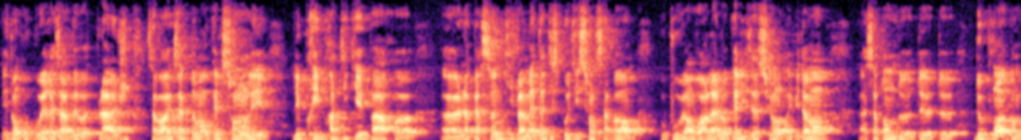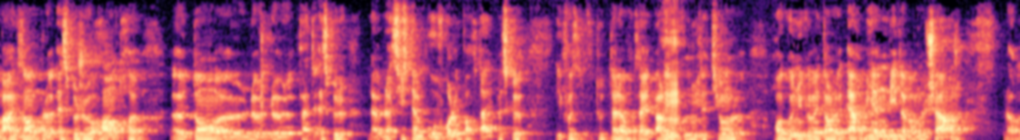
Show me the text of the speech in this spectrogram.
et donc vous pouvez réserver votre plage, savoir exactement quels sont les, les prix pratiqués par euh, euh, la personne qui va mettre à disposition sa borne. Vous pouvez en voir la localisation, évidemment un certain nombre de, de, de, de points comme par exemple est-ce que je rentre euh, dans euh, le, le enfin, est-ce que le système ouvre le portail? Parce que il faut tout à l'heure vous avez parlé mmh. nous étions le, reconnu comme étant le Airbnb de la borne de charge alors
